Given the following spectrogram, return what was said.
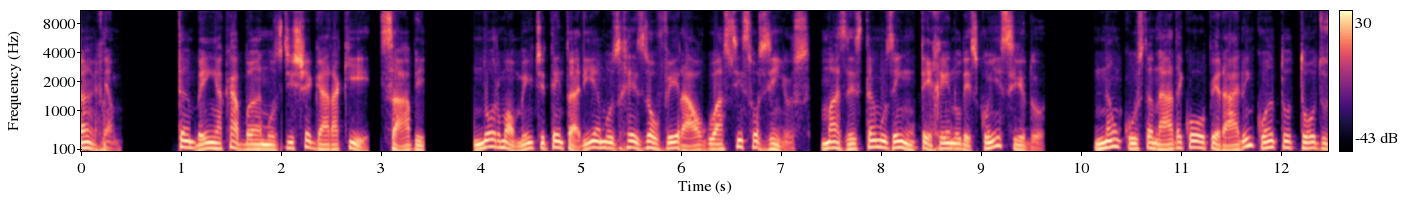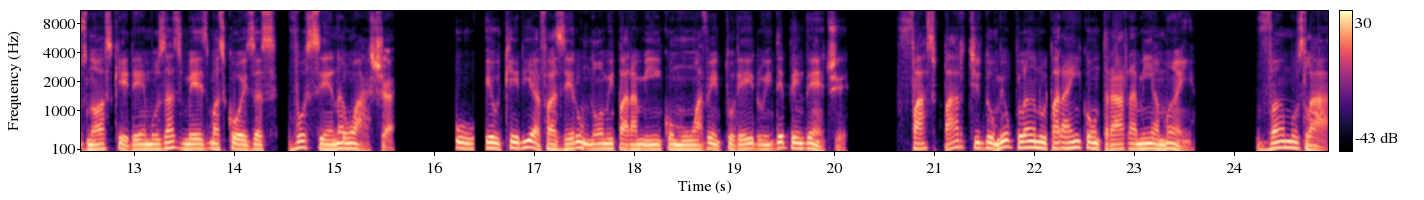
Aham. Também acabamos de chegar aqui, sabe? Normalmente tentaríamos resolver algo assim sozinhos, mas estamos em um terreno desconhecido. Não custa nada cooperar enquanto todos nós queremos as mesmas coisas, você não acha? O eu queria fazer um nome para mim como um aventureiro independente. Faz parte do meu plano para encontrar a minha mãe. Vamos lá.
